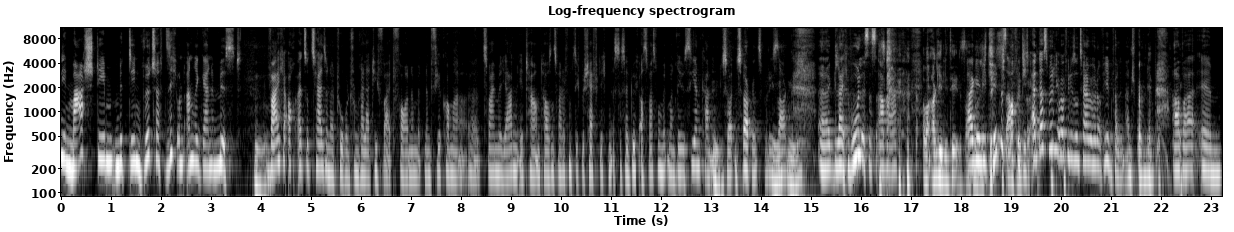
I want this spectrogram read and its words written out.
den Maßstäben, mit denen Wirtschaft sich und andere gerne misst, mhm. war ich ja auch als Sozialsenatorin schon relativ weit vorne mit einem 4,2 Milliarden Etat und 1250 Beschäftigten ist das ja durchaus was, womit man reüssieren kann mhm. in certain circles, würde ich mhm. sagen. Mhm. Äh, gleichwohl ist es aber... aber Agilität ist auch Agilität ist auch wichtig. Das würde ich aber für die Sozialbehörde auf jeden Fall in Anspruch nehmen. aber ähm,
